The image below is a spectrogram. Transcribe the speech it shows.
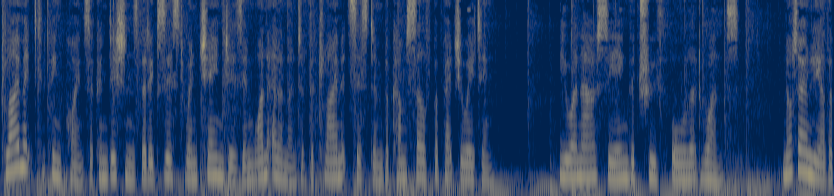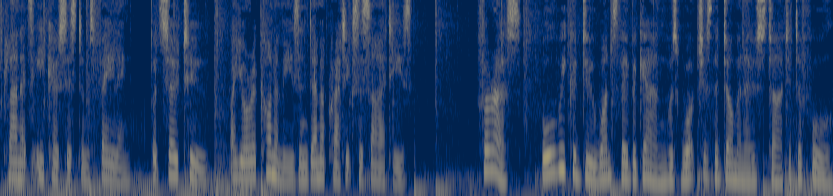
Climate tipping points are conditions that exist when changes in one element of the climate system become self perpetuating. You are now seeing the truth all at once. Not only are the planet's ecosystems failing, but so too are your economies and democratic societies. For us, all we could do once they began was watch as the dominoes started to fall.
